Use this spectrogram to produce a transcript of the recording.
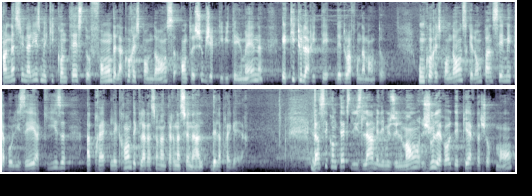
un nationalisme qui conteste au fond de la correspondance entre subjectivité humaine et titularité des droits fondamentaux. Une correspondance que l'on pensait métabolisée, acquise après les grandes déclarations internationales de l'après-guerre. Dans ce contexte, l'islam et les musulmans jouent le rôle des pierres d'achoppement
